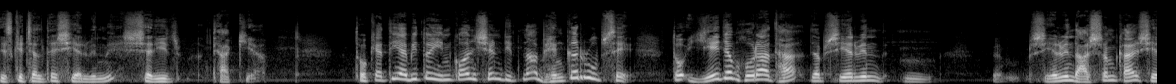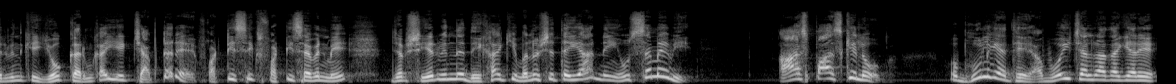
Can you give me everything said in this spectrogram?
जिसके चलते शेयरविंद ने शरीर त्याग किया। तो कहती है, अभी तो इनकॉन्शियंट इतना भयंकर रूप से। तो ये जब हो रहा था, जब शेयरविंद शेयरविंद आश्रम का शेयरविंद के योग कर्म का ये एक चैप्टर है 46 47 में, जब शेयरविंद ने देखा कि मनुष्य तैयार नहीं है, उस समय भी आसपास के लोग, वो भूल गए थे। अब वही चल रहा था कि अरे,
